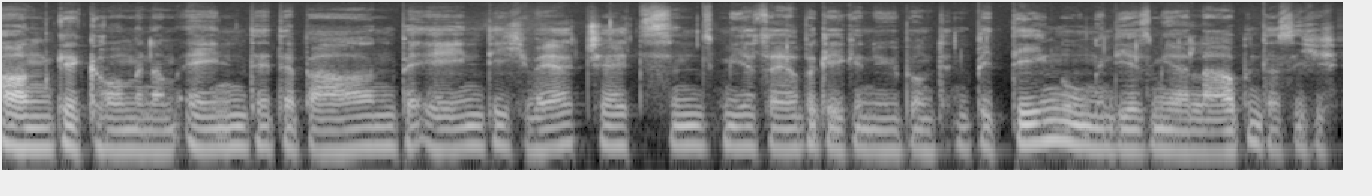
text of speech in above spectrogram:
Angekommen am Ende der Bahn beende ich wertschätzend mir selber gegenüber und den Bedingungen, die es mir erlauben, dass ich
